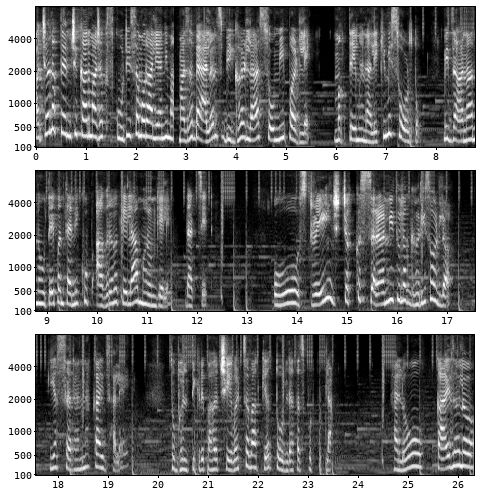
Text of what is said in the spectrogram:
अचानक त्यांची कार माझ्या स्कूटी समोर आली आणि माझा बॅलन्स बिघडला सो मी पडले. मग ते म्हणाले की मी सोडतो. मी जाणार नव्हते पण त्यांनी खूप आग्रह केला म्हणून गेले. दॅट्स इट ओ स्ट्रेंज चक्क सरांनी तुला घरी सोडलं. या सरांना काय झालंय? तो भलतीकडे पाहत शेवटचं वाक्य तोंडातच फुटफुटला हॅलो काय झालं?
